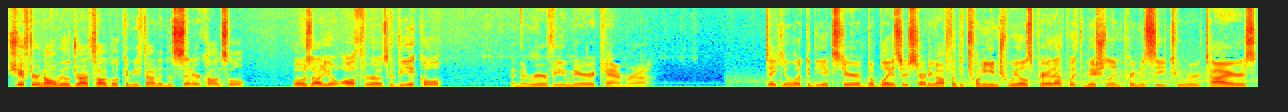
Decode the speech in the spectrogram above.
Shifter and all wheel drive toggle can be found in the center console, Bose audio all throughout the vehicle, and the rear view mirror camera. Taking a look at the exterior of the Blazer, starting off with the 20 inch wheels paired up with Michelin Primacy Tour tires.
